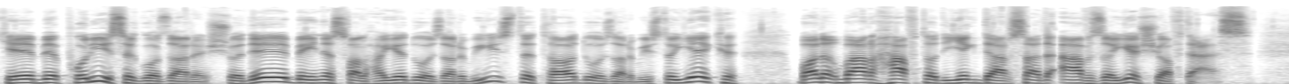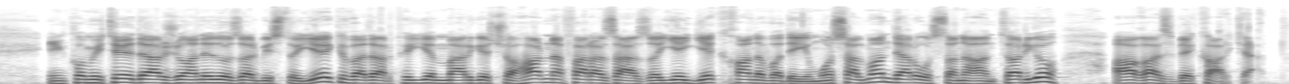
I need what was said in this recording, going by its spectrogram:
که به پلیس گزارش شده بین سالهای 2020 تا 2021 بالغ بر 71 درصد افزایش یافته است. این کمیته در جوان 2021 و در پی مرگ چهار نفر از اعضای یک خانواده مسلمان در استان انتاریو آغاز به کار کرد.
